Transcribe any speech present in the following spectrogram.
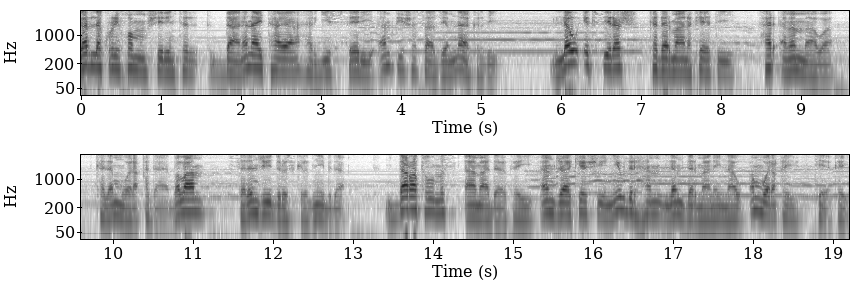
گەر لە کوڕی خۆمم شیرینتر دانە نایتایە هەرگیز فێری ئەم پیشە سازیم ناکردی لەو ئکسیرەش کە دەرمانەکەیەتی هەر ئەمەم ماوە کە لەم وەرەقەدایە بەڵام سەرنجی دروستکردنی بدە دە ڕەتڵ مس ئامادەکەی ئەم جا کێشی نیو درهەم لەم دەرمانەی ناو ئەم وەرەقەی تێکەی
